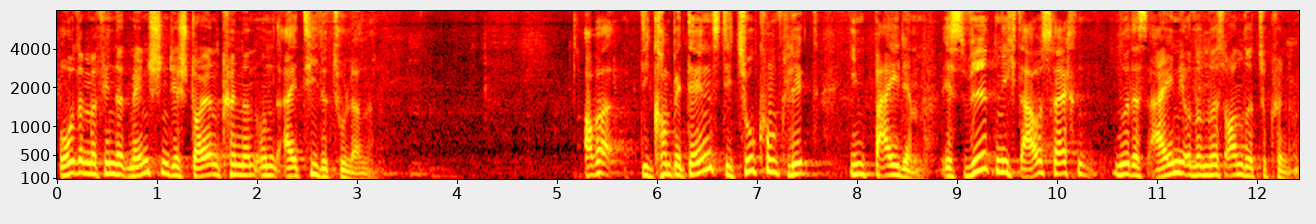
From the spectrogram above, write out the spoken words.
oder man findet Menschen, die Steuern können und IT dazulernen. Aber die Kompetenz, die Zukunft liegt in beidem. Es wird nicht ausreichen, nur das eine oder nur das andere zu können.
